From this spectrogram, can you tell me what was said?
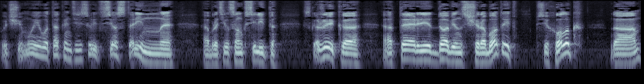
Почему его так интересует все старинное? Обратился он к Селиту. Скажи-ка, а Терри Добинс еще работает? Психолог? Да.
